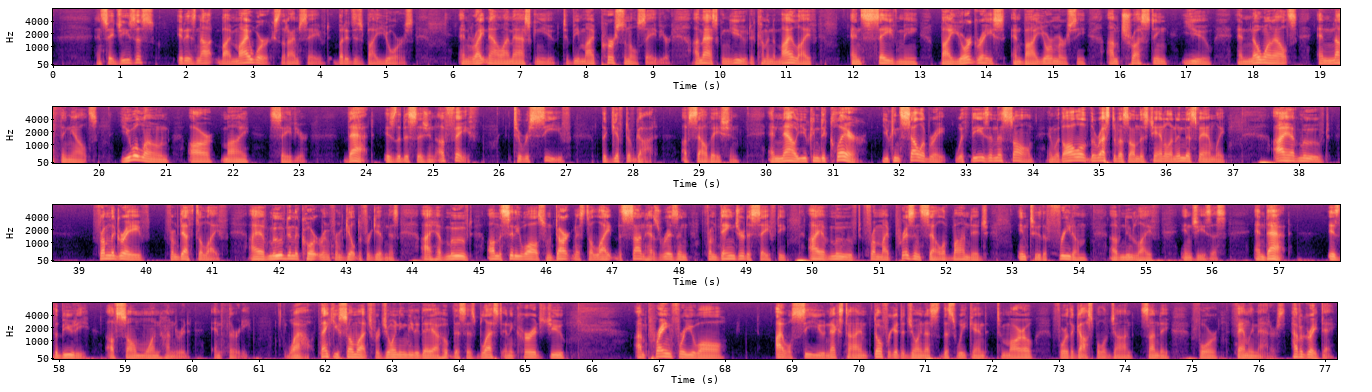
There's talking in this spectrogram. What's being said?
and say, Jesus, it is not by my works that I'm saved, but it is by yours. And right now, I'm asking you to be my personal Savior. I'm asking you to come into my life and save me by your grace and by your mercy. I'm trusting you and no one else and nothing else. You alone are my Savior. That is the decision of faith to receive the gift of God of salvation. And now you can declare you can celebrate with these in this psalm and with all of the rest of us on this channel and in this family. I have moved from the grave, from death to life. I have moved in the courtroom from guilt to forgiveness. I have moved on the city walls from darkness to light. The sun has risen from danger to safety. I have moved from my prison cell of bondage into the freedom of new life in Jesus. And that is the beauty of Psalm 130. Wow. Thank you so much for joining me today. I hope this has blessed and encouraged you. I'm praying for you all. I will see you next time. Don't forget to join us this weekend, tomorrow, for the Gospel of John, Sunday for Family Matters. Have a great day.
